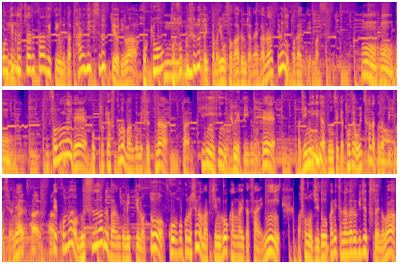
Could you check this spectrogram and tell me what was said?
コンテクスチャルターゲティングとは対立するっていうよりは補強、補足するといったまあ要素があるんじゃないかなというふうに捉えています。うんうんうんその上で、ポッドキャストの番組数っていうのは、まあ、日に日に増えているので、まあ、人力では分析は当然追いつかなくなってきますよね。で、この無数ある番組っていうのと、広告主のマッチングを考えた際に、まあ、その自動化につながる技術というのは、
